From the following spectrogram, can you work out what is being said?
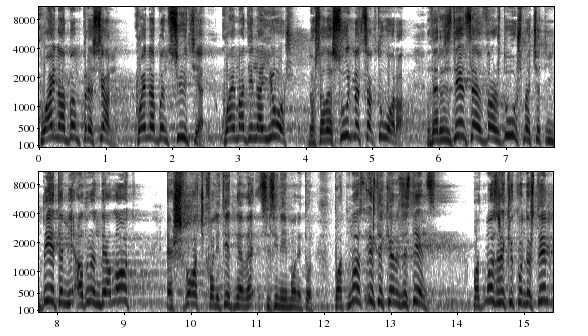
ku ai na bën presion, ku ai na bën cytje, ku ai madje na josh, ndoshta edhe sulme të caktuara dhe rezistenca e vazhdueshme që të mbetemi adhurues ndaj Allahut e shfaq kvalitetin edhe cilësinë e imanit tonë. Po të mos ishte kjo rezistencë, po të mos ishte ky kundërshtim,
